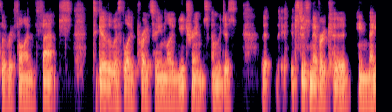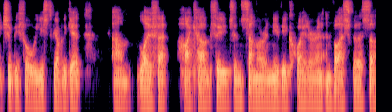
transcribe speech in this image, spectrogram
the refined fats together with low protein, low nutrients. And we just it's just never occurred in nature before. We used to be able to get um, low fat, high carb foods in summer and near the equator, and, and vice versa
